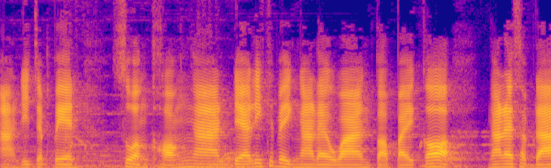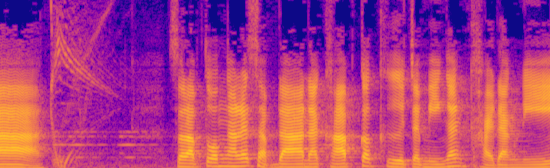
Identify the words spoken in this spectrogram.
อ่านี่จะเป็นส่วนของงานเดลี่ที่เป็นงานรายวันต่อไปก็งานรายสัปดาห์ สำหรับตัวงานรายสัปดาห์นะครับก็คือจะมีเงื่อนไขดังนี้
